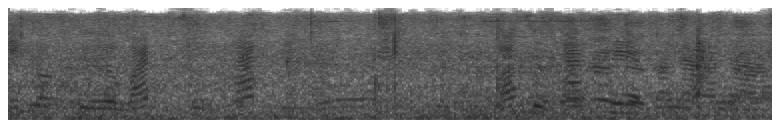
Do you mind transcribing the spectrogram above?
นี่ก็คือวัดสุทัศน์นะคะ วัดสุทัศน์เทพลาราม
